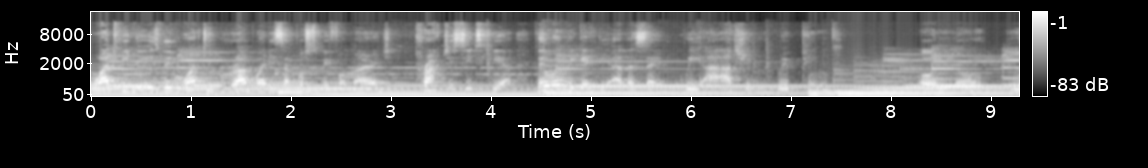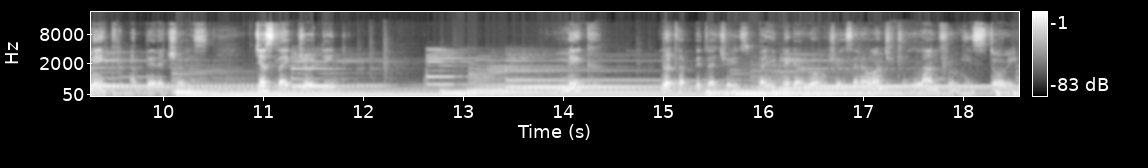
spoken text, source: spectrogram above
What we do is we want to grab what is supposed to be for marriage, practice it here. Then when we get the other side, we are actually reaping. Oh no, make a better choice. Just like Joe did. Make not a better choice, but he made a wrong choice. And I want you to learn from his story.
